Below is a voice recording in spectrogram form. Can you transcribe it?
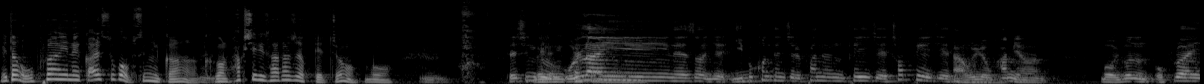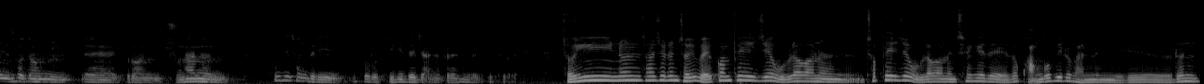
일단 오프라인에 깔 수가 없으니까 음. 그건 확실히 사라졌겠죠. 뭐 대신 그 온라인에서 이제 e-book 콘텐츠를 파는 페이지의 첫 페이지에 나오려고 하면 뭐 이거는 오프라인 서점의 그런 준하는 컨디션들이 서로 deal이 되지 않을까라는 생각이 또 들어요. 저희는 사실은 저희 welcome 페이지에 올라가는 첫 페이지에 올라가는 책에 대해서 광고비를 받는 일은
